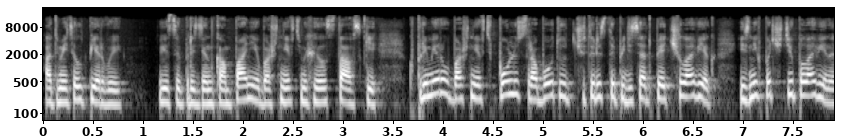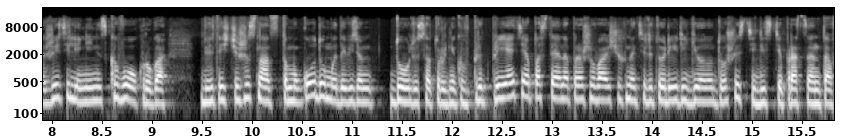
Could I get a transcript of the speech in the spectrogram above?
отметил первый вице-президент компании «Башнефть» Михаил Ставский. К примеру, в «Башнефть Полюс» работают 455 человек, из них почти половина жителей Ненецкого округа. К 2016 году мы доведем долю сотрудников предприятия, постоянно проживающих на территории региона, до 60%.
